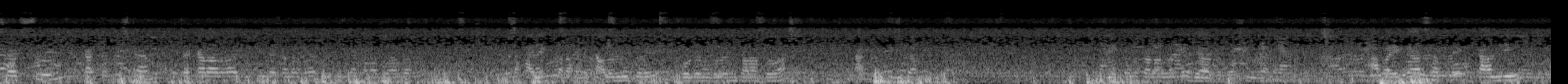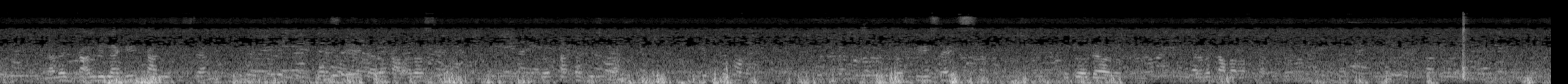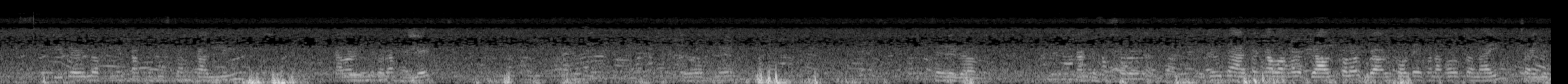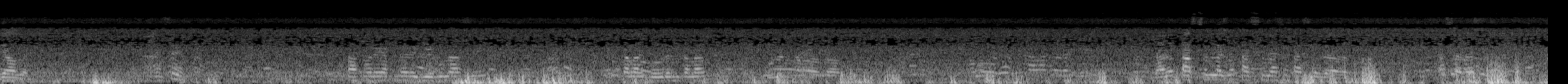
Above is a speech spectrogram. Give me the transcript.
শর্টসুল কাটটা সিস্টেম এটা কালার হয় দু তিনটা কালার হয় দু তিনটা কালার দেওয়া যাবে এটা হাইলাইট মানে কালোর ভিতরে গোল্ডেন গোল্ডেন কালার দেওয়া কাটটা সিস্টেম যে কালার লাগে দেওয়া যাবে অসুবিধা আবার এটা আছে আপনার কার্লি যাদের কার্লি লাগে কার্লি সিস্টেম এটারও কালার আছে এটা কাটটা সিস্টেম ফ্রি সাইজ এটাও দেওয়া যাবে এটা হলো আপনি কাপড় সিস্টেম কার্লি কালারিং করা হাইলাইট আপনার ছেড়ে দেওয়া এটা হচ্ছে আরেকটা কালার হয় ব্রাউন কালার ব্রাউন কালারটা এখন আপাতত নাই, চাইলে দেওয়া যাবে। আছে? তারপরে আপনার যেগুলো আছে colour golden colour golden colour দেওয়া দাদা পাঁচশো লাগবে পাঁচশো আছে পাঁচশো দেওয়া আছে পাঁচশো আছে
